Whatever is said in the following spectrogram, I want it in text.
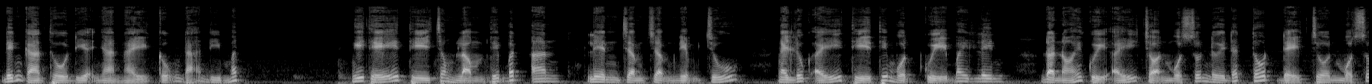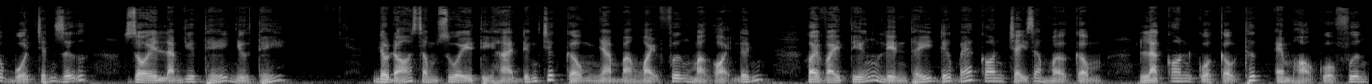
đến cả thổ địa nhà này cũng đã đi mất. Nghĩ thế thì trong lòng thấy bất an, liền chậm chậm niệm chú. Ngay lúc ấy thì thấy một quỷ bay lên, Đã nói quỷ ấy chọn một số nơi đất tốt để chôn một số bùa chấn giữ, rồi làm như thế như thế. Đâu đó xong xuôi thì Hà đứng trước cổng nhà bà ngoại Phương mà gọi lớn, Gọi vài tiếng liền thấy đứa bé con chạy ra mở cổng Là con của cậu thức em họ của Phương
